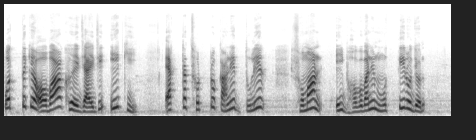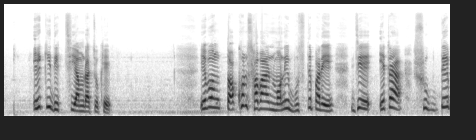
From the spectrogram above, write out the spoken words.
প্রত্যেকে অবাক হয়ে যায় যে এ কি? একটা ছোট্ট কানের দুলের সমান এই ভগবানের মূর্তির ওজন। এ কি দেখছি আমরা চোখে? এবং তখন সবার মনে বুঝতে পারে যে এটা সুখদেব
